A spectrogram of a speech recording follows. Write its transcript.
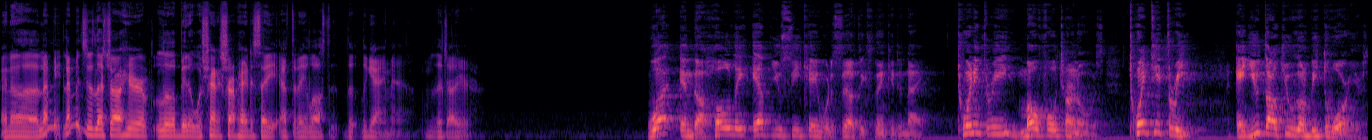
And uh, let me let me just let y'all hear a little bit of what Shannon Sharpe had to say after they lost the, the, the game, man. Let y'all hear. What in the holy F-U-C-K were the Celtics thinking tonight? 23 mofo turnovers. 23 and you thought you were going to beat the Warriors,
